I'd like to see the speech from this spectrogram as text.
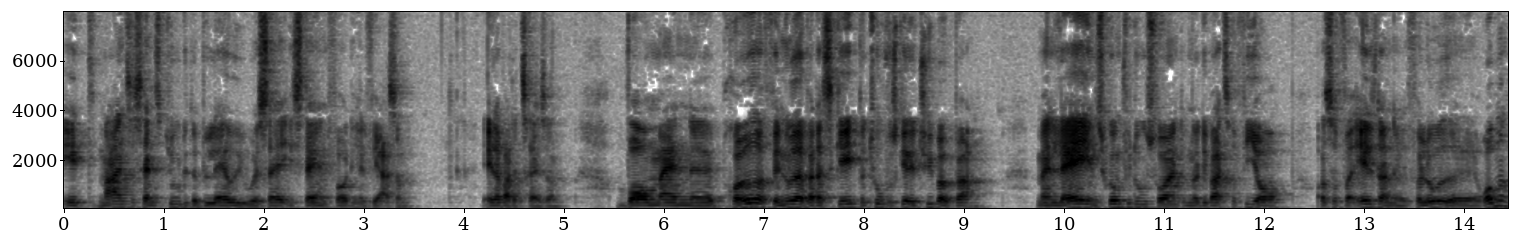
et meget interessant studie, der blev lavet i USA i Stanford i 70'erne. Eller var det 60'erne? Hvor man øh, prøvede at finde ud af, hvad der skete med to forskellige typer af børn. Man lagde en skumfidus foran dem, når de var 3-4 år, og så forældrene forlod øh, rummet,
